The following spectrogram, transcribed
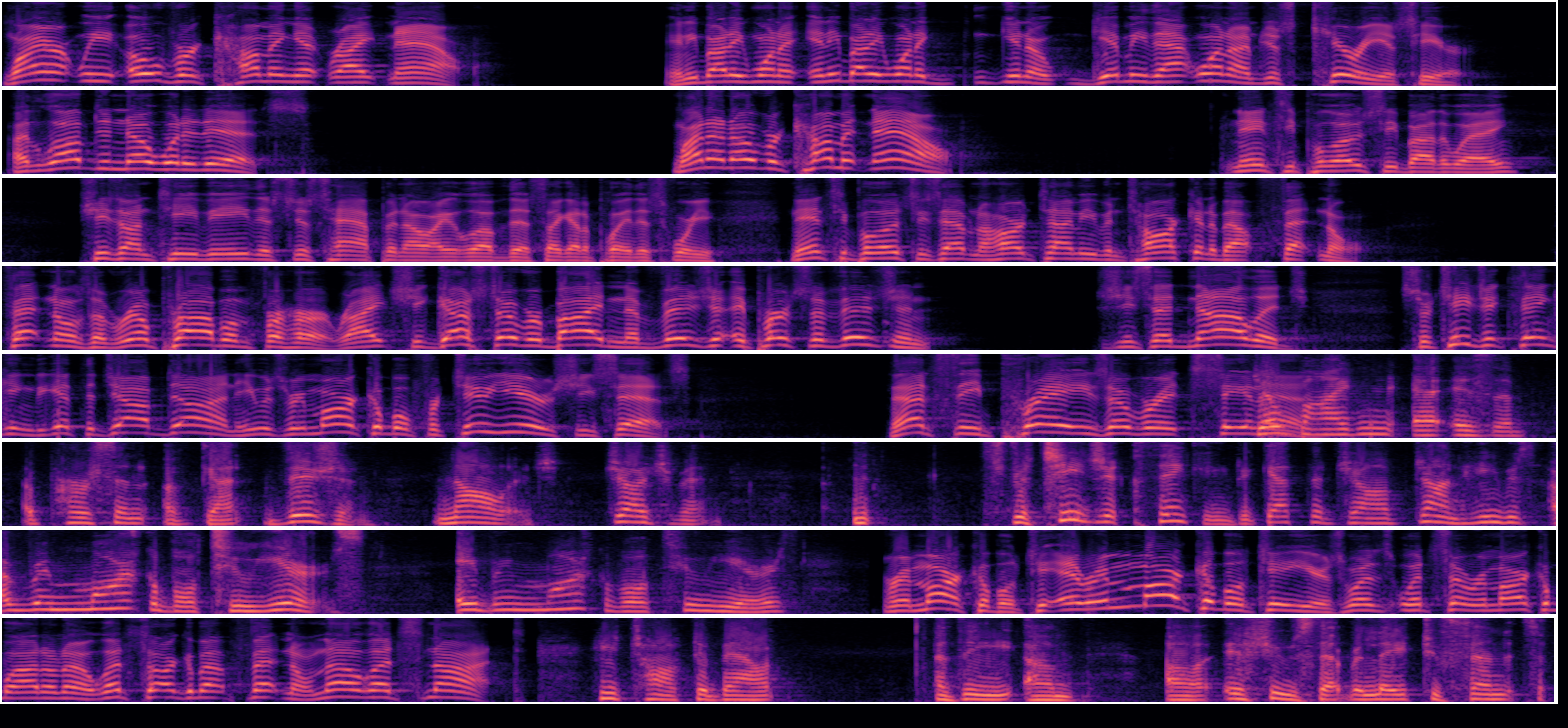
Why aren't we overcoming it right now? Anybody want to anybody want to, you know, give me that one? I'm just curious here. I'd love to know what it is. Why not overcome it now? Nancy Pelosi, by the way, she's on TV. This just happened. Oh, I love this. I got to play this for you. Nancy Pelosi's having a hard time even talking about fentanyl. Fentanyl's a real problem for her, right? She gushed over Biden, a vision, a person of vision. She said knowledge, strategic thinking to get the job done. He was remarkable for two years, she says. That's the praise over at CNN. Joe Biden is a, a person of get vision, knowledge, judgment, strategic thinking to get the job done. He was a remarkable two years, a remarkable two years. Remarkable two, a remarkable two years. What's what's so remarkable? I don't know. Let's talk about fentanyl. No, let's not. He talked about the um, uh, issues that relate to fent-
